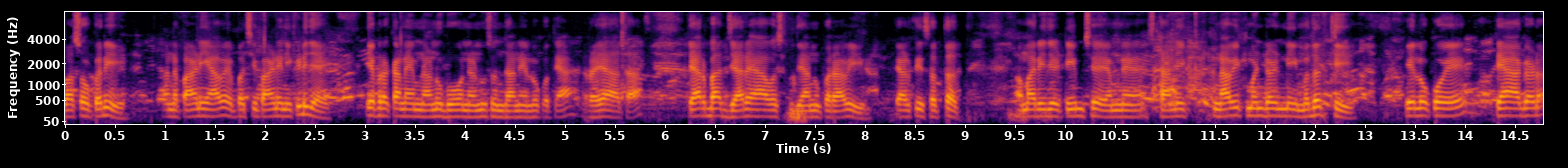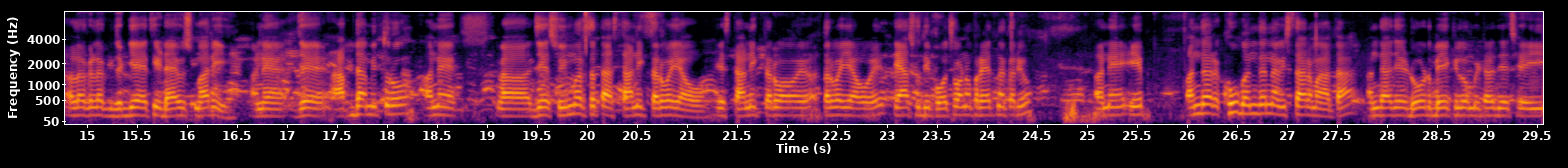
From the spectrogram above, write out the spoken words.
વાસો કરી અને પાણી આવે પછી પાણી નીકળી જાય એ પ્રકારના એમના અનુભવો અને અનુસંધાને એ લોકો ત્યાં રહ્યા હતા. ત્યારબાદ જ્યારે આ વસ્તુ ધ્યાન ઉપર આવી, ત્યારથી સતત અમારી જે ટીમ છે એમને સ્થાનિક નાવિક મંડળની મદદથી એ લોકોએ ત્યાં આગળ અલગ અલગ જગ્યાએથી ડાઇવ્સ મારી અને જે આપદા મિત્રો અને જે સ્વિમર્સ હતા સ્થાનિક તરવૈયાઓ, એ સ્થાનિક તરવા- તરવૈયાઓએ ત્યાં સુધી પહોંચવાનો પ્રયત્ન કર્યો અને એ અંદર ખૂબ અંદરના વિસ્તારમાં હતા. અંદાજે દોઢ બે કિલોમીટર જે છે એ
